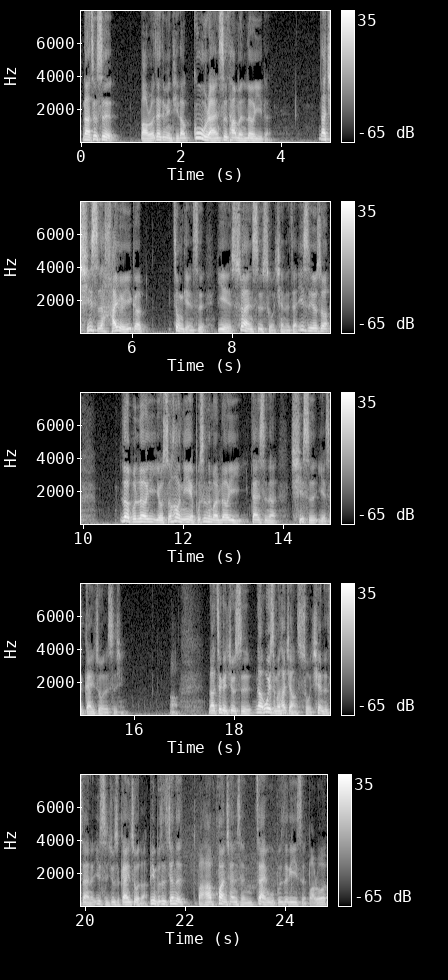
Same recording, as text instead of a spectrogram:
那这是保罗在这边提到，固然是他们乐意的，那其实还有一个。重点是也算是所欠的债，意思就是说，乐不乐意，有时候你也不是那么乐意，但是呢，其实也是该做的事情，啊，那这个就是那为什么他讲所欠的债呢？意思就是该做的，并不是真的把它换算成债务，不是这个意思。保罗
